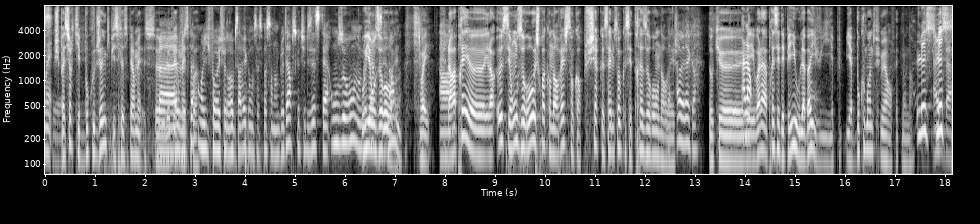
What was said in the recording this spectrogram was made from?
Ouais. je suis pas sûr qu'il y ait beaucoup de jeunes qui puissent le, se permet- se Bah, le permettre. sais pas, quoi. il, faut, il faudrait observer comment ça se passe en Angleterre parce que tu disais c'était à 11 euros en Angleterre. Oui, 11 c'est euros. Oui. Ah, Alors après, euh, alors eux c'est 11 euros et je crois qu'en Norvège c'est encore plus cher que ça. Il me semble que c'est 13 euros en Norvège. ah ouais, d'accord. Donc euh, Alors- mais voilà, après c'est des pays où là-bas il il y, a, il y a beaucoup moins de fumeurs en fait maintenant. Le, Ah, le, bah.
